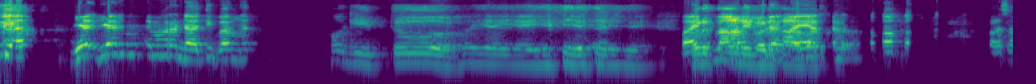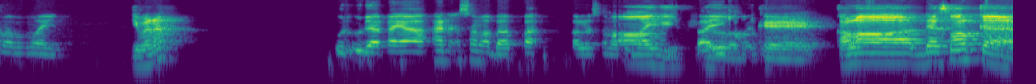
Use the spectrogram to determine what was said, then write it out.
Iya, dia dia emang rendah hati banget, Oh gitu. Oh iya iya iya iya. iya. baik Baru tahu nih, baru udah tahu, kayak baru tahu. anak sama bapak kalau sama pemain, Gimana? udah, kayak anak sama bapak kalau sama Oh pemain, gitu. baik. Oke. Kalau Des Walker.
